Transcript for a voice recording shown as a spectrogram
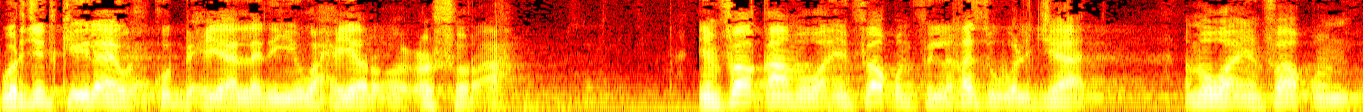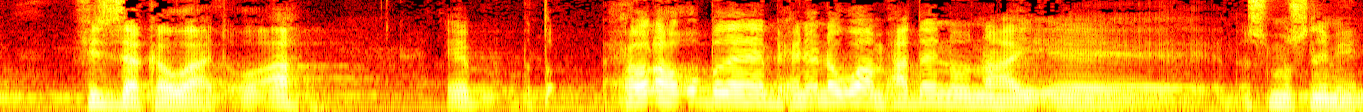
warjidka ilahay ku bixiyaa ladinyi wax yar oo cushur ah ama waa infaaqun fi اlghazwi wاljihaad ama waa infaaqun fi الzakawaat oo ah xoolaha u badan inaan bixino inagu waa ma haddaynu nahay muslimiin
